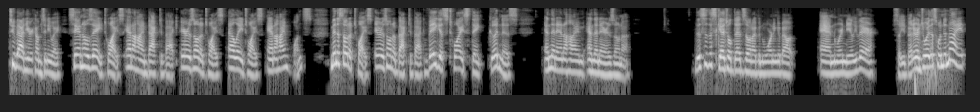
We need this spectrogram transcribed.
Too bad here it comes anyway. San Jose twice, Anaheim back to back, Arizona twice, LA twice, Anaheim once, Minnesota twice, Arizona back to back, Vegas twice, thank goodness, and then Anaheim, and then Arizona. This is the schedule dead zone I've been warning about, and we're nearly there. So you'd better enjoy this one tonight.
